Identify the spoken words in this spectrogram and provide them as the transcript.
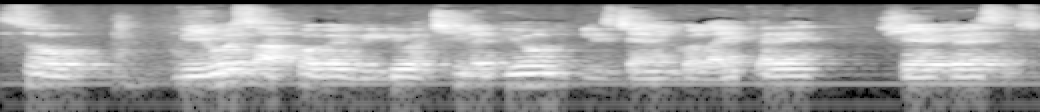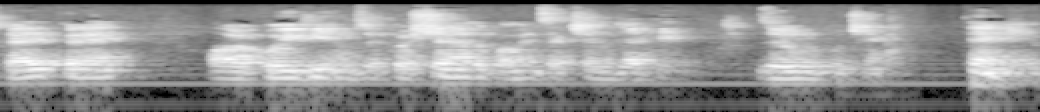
सो व्यूअर्स आपको अगर वीडियो अच्छी लगी हो तो प्लीज़ चैनल को लाइक करें शेयर करें सब्सक्राइब करें और कोई भी हमसे क्वेश्चन है तो कमेंट सेक्शन में जाके ज़रूर पूछें। थैंक यू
